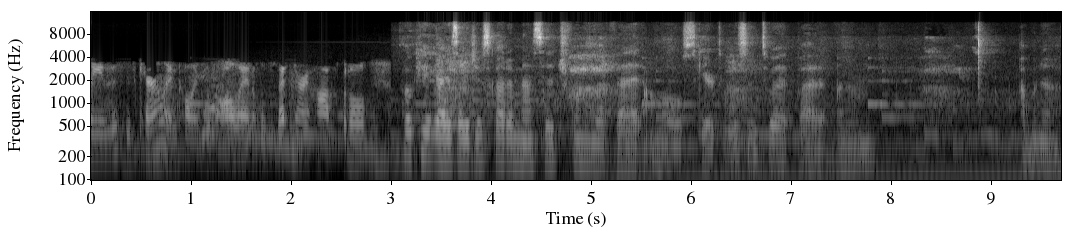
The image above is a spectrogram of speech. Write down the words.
Hello, This is Caroline calling from All Animals Veterinary Hospital. Okay, guys, I just got a message from the vet. I'm a little scared to listen to it, but um, I'm gonna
